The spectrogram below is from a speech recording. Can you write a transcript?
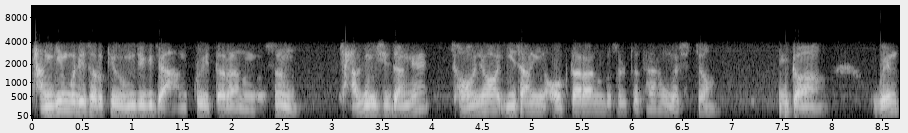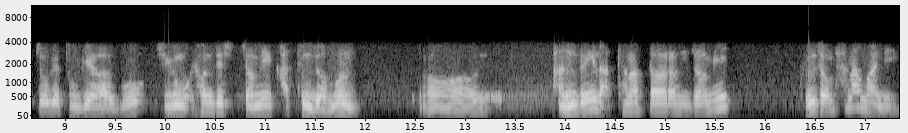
단기물이 저렇게 움직이지 않고 있다라는 것은 자금 시장에 전혀 이상이 없다라는 것을 뜻하는 것이죠. 그러니까 왼쪽에 두 개하고 지금 현재 시점이 같은 점은 어, 반등이 나타났다라는 점이 그 점 하나만이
